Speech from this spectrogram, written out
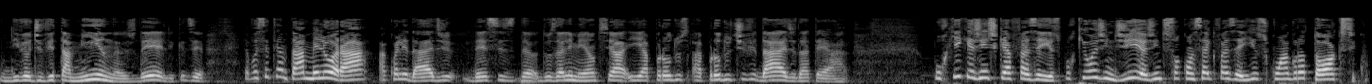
o nível de vitaminas dele. Quer dizer, é você tentar melhorar a qualidade desses, dos alimentos e, a, e a, produ, a produtividade da terra. Por que, que a gente quer fazer isso? Porque hoje em dia a gente só consegue fazer isso com agrotóxico.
